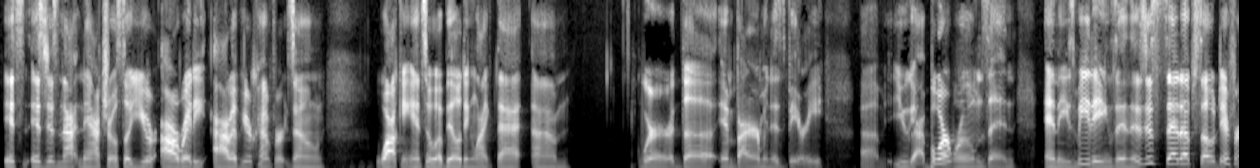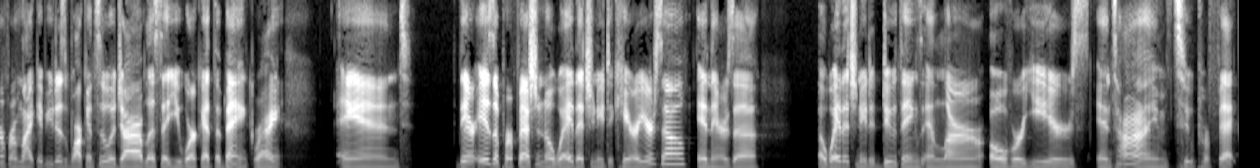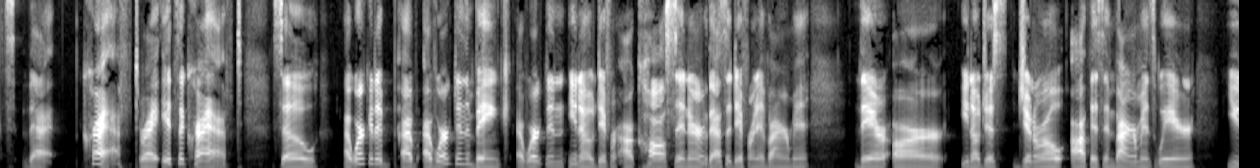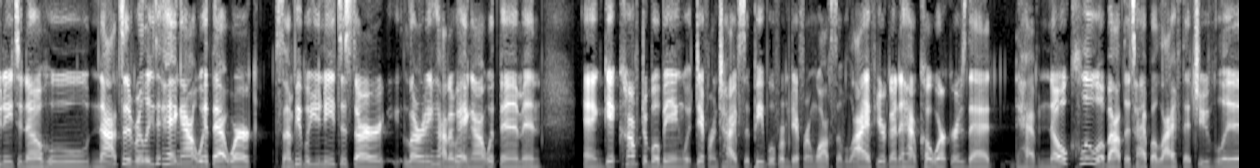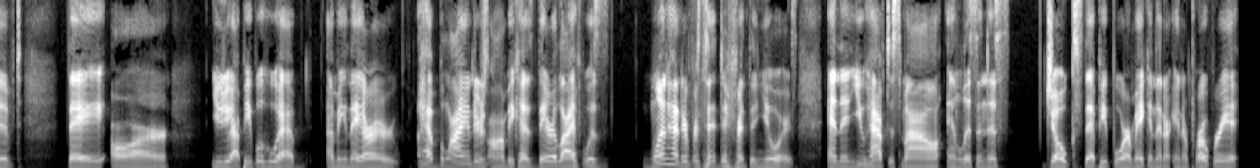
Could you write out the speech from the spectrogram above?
It's it's just not natural. So you're already out of your comfort zone walking into a building like that. Um, where the environment is very um, you got boardrooms and and these meetings and it's just set up so different from like if you just walk into a job let's say you work at the bank right? And there is a professional way that you need to carry yourself and there's a a way that you need to do things and learn over years and time to perfect that craft right? It's a craft. So I work at a I've, I've worked in the bank. I worked in, you know, different our call center. That's a different environment. There are, you know, just general office environments where you need to know who not to really hang out with at work. Some people you need to start learning how to hang out with them and and get comfortable being with different types of people from different walks of life. You're going to have coworkers that have no clue about the type of life that you've lived. They are you got people who have I mean they are have blinders on because their life was 100% different than yours. And then you have to smile and listen to jokes that people are making that are inappropriate.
